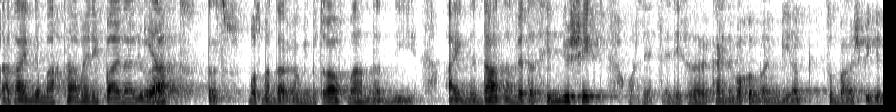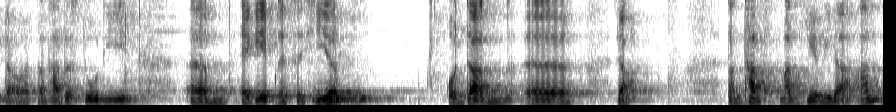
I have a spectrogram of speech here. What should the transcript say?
da reingemacht haben, hätte ich beinahe gesagt. Ja. Das muss man da irgendwie mit drauf machen, dann die eigenen Daten, dann wird das hingeschickt und letztendlich, das hat ja keine Woche bei mir zum Beispiel gedauert, dann hattest du die ähm, Ergebnisse hier mhm. und dann, äh, ja, dann tanzt man hier wieder an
